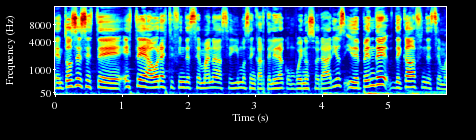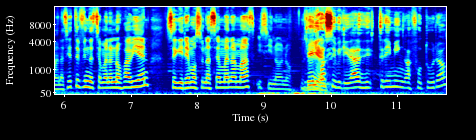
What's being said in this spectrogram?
Entonces, este, este ahora, este fin de semana, seguimos en cartelera con buenos horarios y depende de cada fin de semana. Si este fin de semana nos va bien, seguiremos una semana más y si no, no. ¿Hay posibilidades de streaming a futuro?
